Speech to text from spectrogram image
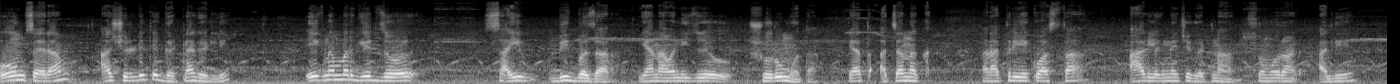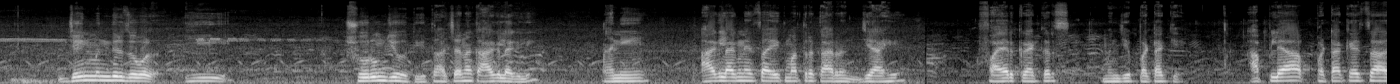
ओम साईराम आज शिर्डीत एक घटना घडली. एक नंबर गेटजवळ साई बिग बाजार या नावाने जो शोरूम होता त्यात अचानक रात्री एक वाजता आग लागण्याची घटना समोर आ- आली. जैन मंदिरजवळ ही शोरूम जी होती तर अचानक आग लागली. आणि आग लागण्याचा एकमात्र कारण जे आहे फायर क्रॅकर्स म्हणजे पटाके. आपल्या पटाक्याचा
